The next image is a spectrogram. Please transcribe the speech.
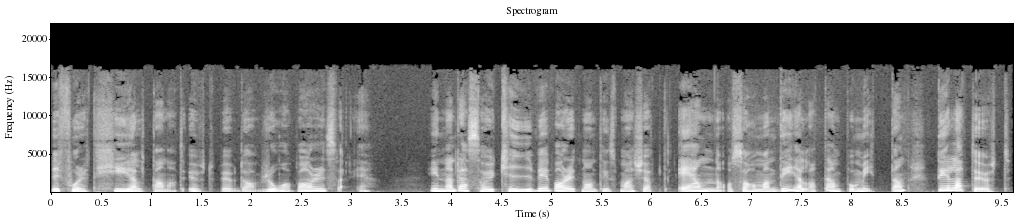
Vi får ett helt annat utbud av råvaror i Sverige. Innan dess har ju kiwi varit någonting som man köpt en och så har man delat den på mitten, delat ut.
